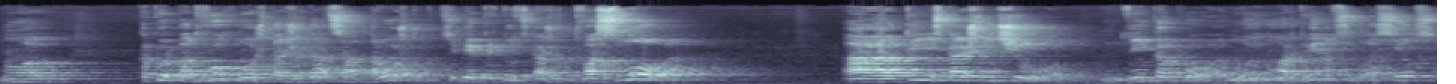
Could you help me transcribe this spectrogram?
Но какой подвох может ожидаться от того, что тебе придут, скажут два слова, а ты не скажешь ничего, никакого. Ну и Мордвинов согласился.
